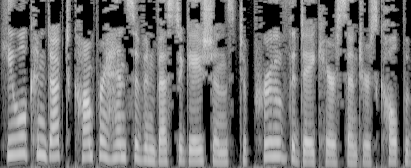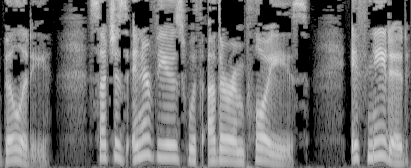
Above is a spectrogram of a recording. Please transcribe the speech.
he will conduct comprehensive investigations to prove the daycare center's culpability, such as interviews with other employees. If needed,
